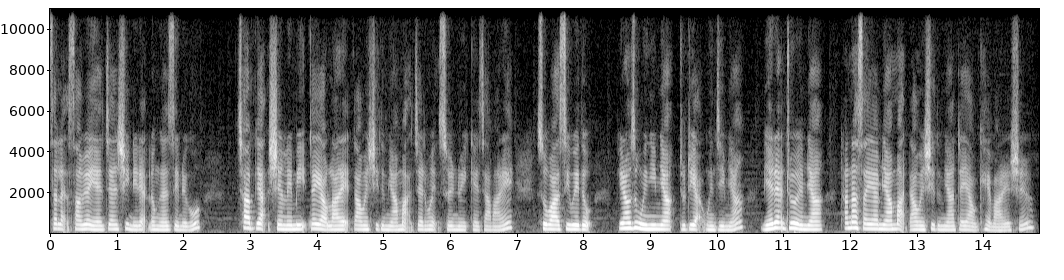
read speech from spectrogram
ဆက်လက်ဆောင်ရွက်ရန်ကြံရှိနေတဲ့လုပ်ငန်းစဉ်တွေကို ချပြရှင်းလင်းပြီးတက်ရောက်လာတဲ့တာဝန်ရှိသူများမှအကြံတွင်ဆွေးနွေးခဲ့ကြပါတယ်။ဆိုပါအစည်းအဝေးသို့ပြည်ထောင်စုဝန်ကြီးများဒုတိယဝန်ကြီးများမြဲတဲ့အတွင်းများဌာနဆိုင်ရာများမှတာဝန်ရှိသူများတက်ရောက်ခဲ့ပါတယ်ရှင်။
